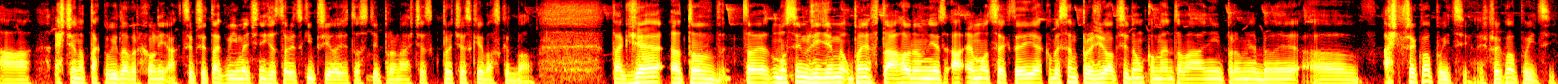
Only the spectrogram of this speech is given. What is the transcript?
A ještě na takovýhle vrcholný akci při tak výjimečných historických příležitosti pro náš česk, pro český basketbal. Takže eh, to, to musím říct, že mě úplně vtáhlo dovnitř a emoce, které jsem prožíval při tom komentování, pro mě byly uh, až překvapující. Až překvapující.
